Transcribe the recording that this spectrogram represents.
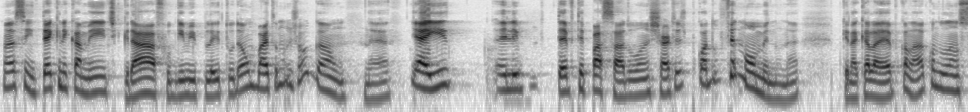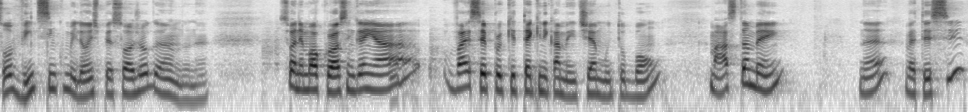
Mas assim, tecnicamente, gráfico, gameplay, tudo é um baita no jogão, né? E aí ele deve ter passado o Uncharted por causa do fenômeno, né? Porque naquela época lá, quando lançou 25 milhões de pessoas jogando, né? Se o Animal Crossing ganhar, vai ser porque tecnicamente é muito bom, mas também né? Vai ter esse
